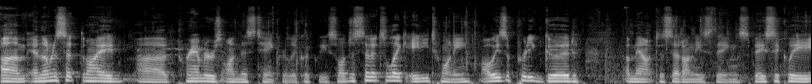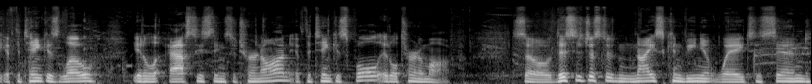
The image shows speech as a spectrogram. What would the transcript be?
Um, and I'm going to set my uh, parameters on this tank really quickly. So I'll just set it to like 80-20. Always a pretty good amount to set on these things. Basically, if the tank is low, it'll ask these things to turn on. If the tank is full, it'll turn them off. So this is just a nice, convenient way to send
